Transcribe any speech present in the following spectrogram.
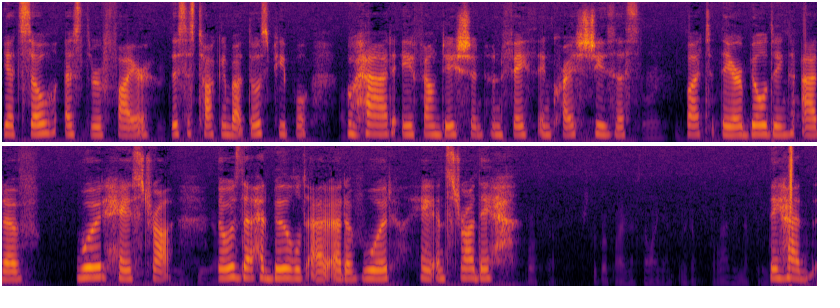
yet so as through fire. This is talking about those people who had a foundation and faith in Christ Jesus, but they are building out of wood, hay, straw. Those that had built out, out of wood, hay, and straw, they they had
